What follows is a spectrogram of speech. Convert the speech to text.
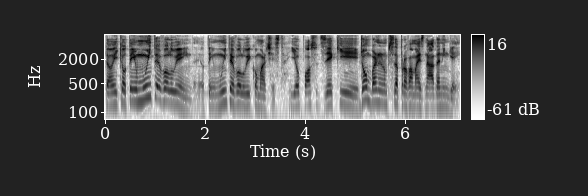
Então, e que eu tenho muito a evoluir ainda. Eu tenho muito a evoluir como artista. E eu posso dizer que John Byrne não precisa provar mais nada a ninguém.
